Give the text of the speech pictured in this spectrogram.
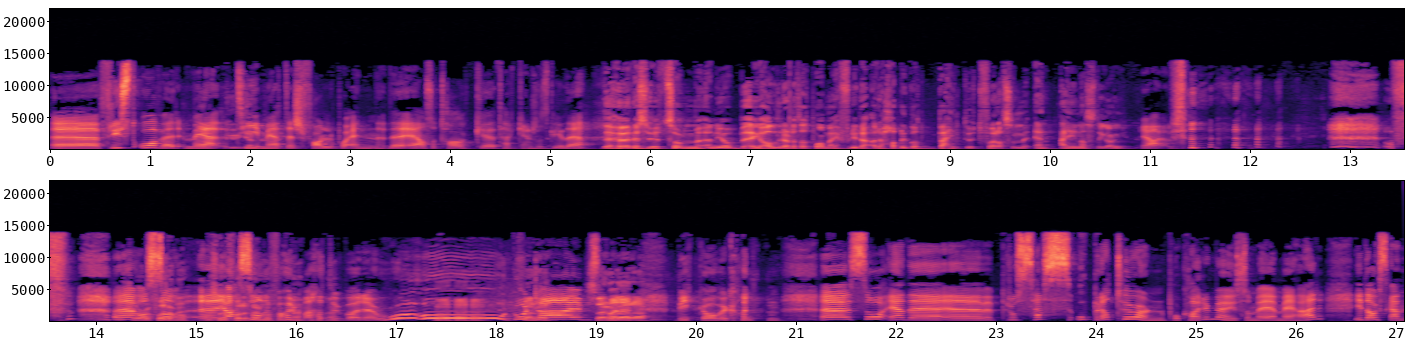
Uh, fryst over med ti oh, meters fall på enden. Det er altså taktekkeren som skriver det. Det høres ut som en jobb jeg aldri hadde tatt på meg, fordi det, det hadde gått beint utfor altså, med en eneste gang. Ja. Uff. Eh, Så du for deg så- nå? Du eh, Ja, for meg at du bare! Good times! Og bare Sayonara. bikka over kanten. Eh, Så er det eh, prosessoperatøren på Karmøy som er med her. I dag skal jeg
